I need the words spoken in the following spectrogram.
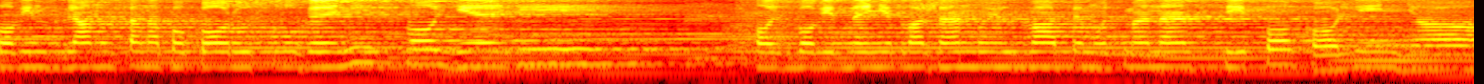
Бо він зглянувся на покору слугині своєї. Ось бо віднині блаженною зватимуть мене всі покоління.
